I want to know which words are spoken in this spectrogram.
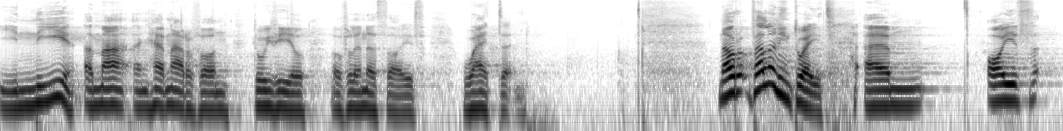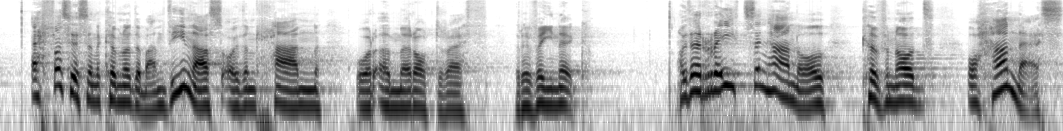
i ni yma yng Nghernarfon 2000 o flynyddoedd wedyn. Nawr, fel o'n i'n dweud, um, oedd Ephesus yn y cyfnod yma yn ddinas oedd yn rhan o'r ymerodraeth Rufeinig. Oedd e reit yng nghanol cyfnod o hanes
